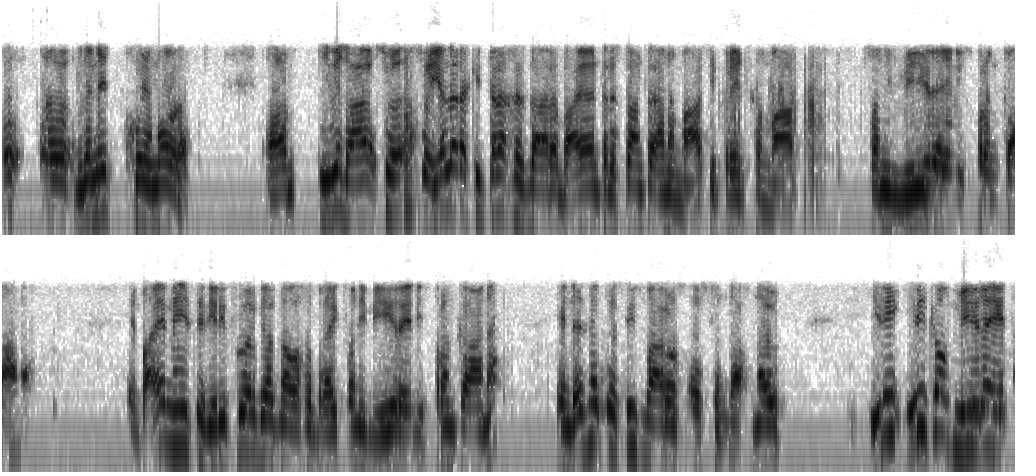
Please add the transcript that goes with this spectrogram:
Uh, uh, net goeiemôre. Ehm um, jy weet daar so so hele rukkie terug is daar 'n baie interessante animasieprent gemaak van die mure en die sprinkane. En baie mense het hierdie voorbeeld nou al gebruik van die mure en die sprinkane. En dis nou presies waar ons is vandag. Nou hierdie hierdie klomp mure het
